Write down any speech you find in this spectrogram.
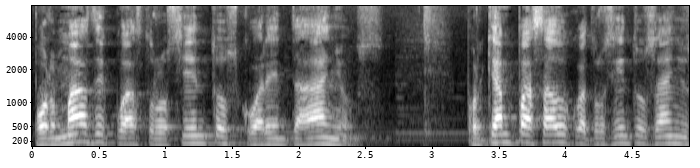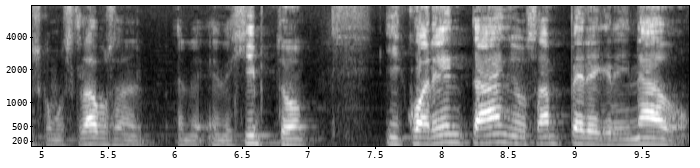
por más de 440 años, porque han pasado 400 años como esclavos en, Egipto y 40 años han peregrinado.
